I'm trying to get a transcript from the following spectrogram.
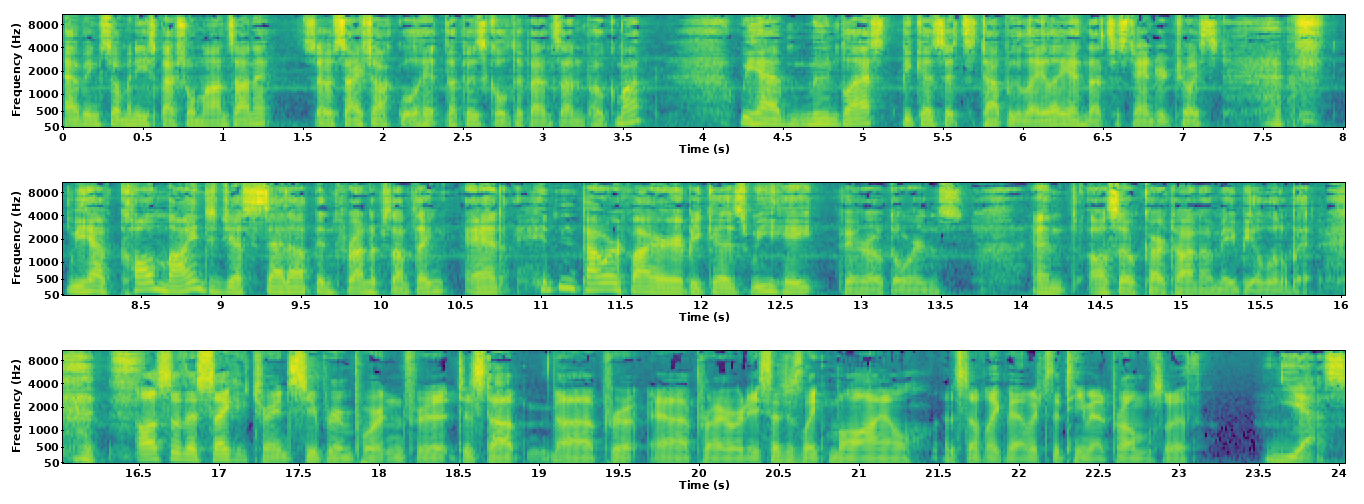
having so many special mons on it. So Psyshock will hit the physical defense on Pokemon. We have Moonblast because it's Tapu Lele and that's a standard choice. We have Calm Mind to just set up in front of something and Hidden Power Fire because we hate Ferrothorns and also Kartana maybe a little bit. Also, the Psychic Terrain is super important for it to stop uh, pro- uh, priorities, such as like Maw and stuff like that, which the team had problems with. Yes.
